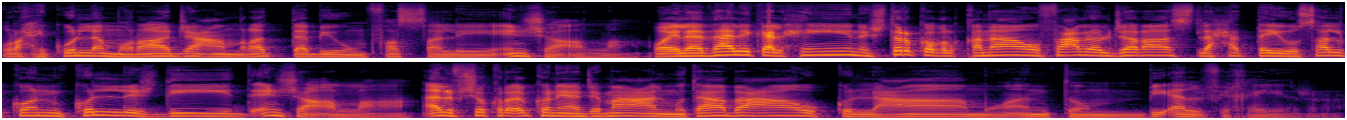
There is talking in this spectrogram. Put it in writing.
ورح يكون لها مراجعة مرتبة ومفصلة إن شاء الله. وإلى ذلك الحين اشتركوا بالقناة وفعلوا الجرس لحتى يوصلكم كل جديد إن شاء الله. ألف شكر لكم يا جماعة على المتابعة وكل عام وأنتم بألف خير.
